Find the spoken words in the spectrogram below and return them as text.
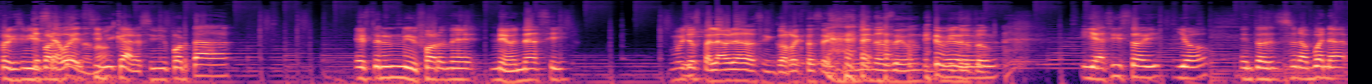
Porque si mi Que sea portada, bueno, si ¿no? mi, claro, si mi portada es tener un uniforme neonazi, Muchas palabras incorrectas en menos de un minuto. Y así soy yo, entonces es una buena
